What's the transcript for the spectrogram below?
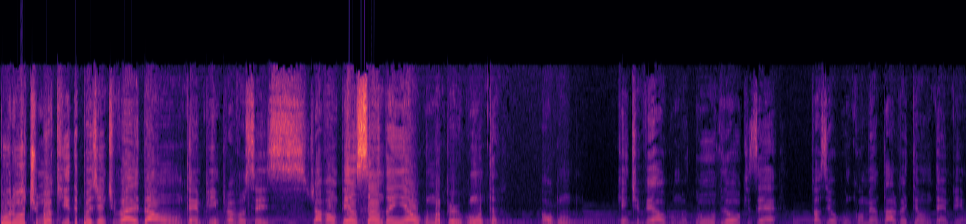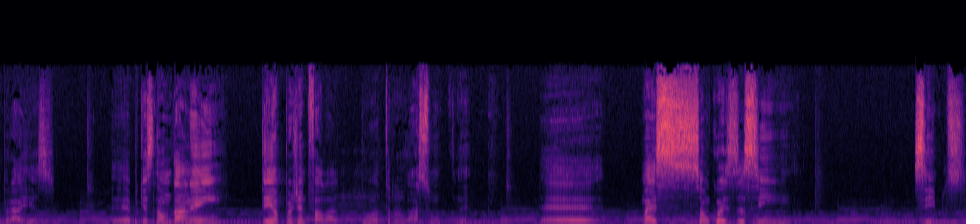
por último aqui, depois a gente vai dar um tempinho para vocês já vão pensando em alguma pergunta, algum quem tiver alguma dúvida ou quiser fazer algum comentário, vai ter um tempinho para isso. É, porque senão não dá nem tempo a gente falar do outro assunto, né? É, mas são coisas assim simples.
